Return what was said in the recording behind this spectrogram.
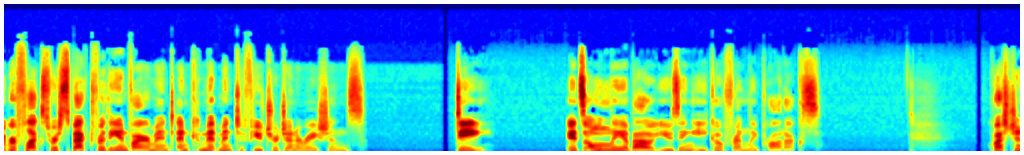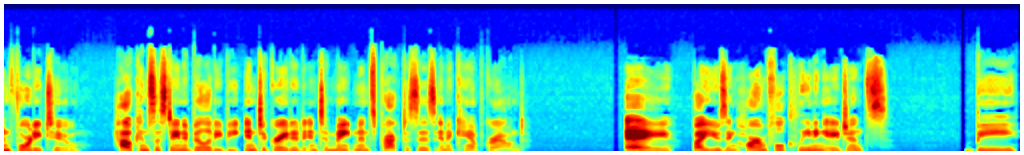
It reflects respect for the environment and commitment to future generations. D. It's only about using eco friendly products. Question 42 How can sustainability be integrated into maintenance practices in a campground? A. By using harmful cleaning agents. B.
